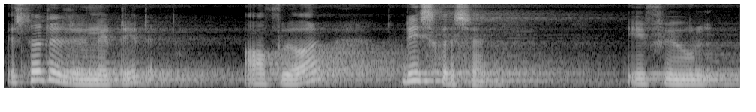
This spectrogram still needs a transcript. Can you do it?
It's not related of your discussion. If you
